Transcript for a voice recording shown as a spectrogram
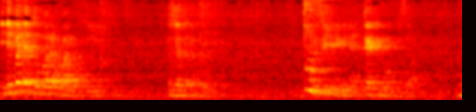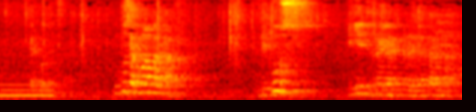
Independente do trabalho que apresenta a República, tudo filho de Guiné tem que mobilizar. Tem que mobilizar. Não precisa arrumar marcado. Depois, resgatar na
